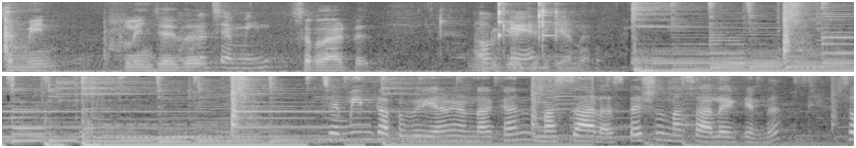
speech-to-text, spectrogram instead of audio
ചെമ്മീൻ ക്ലീൻ ചെയ്ത് ചെമ്മീൻ. ചെറുതായിട്ട് മുറുക്കി. വെച്ചിരിക്കുകയാണ്. ചെമ്മീൻ കപ്പ ബിരിയാണി ഉണ്ടാക്കാൻ മസാല സ്പെഷ്യൽ മസാലയൊക്കെ ഉണ്ട്. സോ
